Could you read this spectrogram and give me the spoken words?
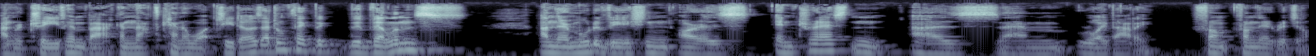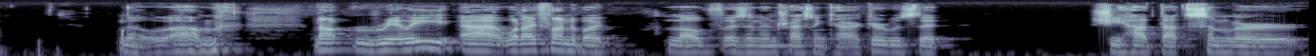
and retrieve him back, and that's kind of what she does. I don't think the, the villains and their motivation are as interesting as um, Roy Batty from from the original. No, um, not really. Uh, what I found about Luv as an interesting character was that she had that similar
